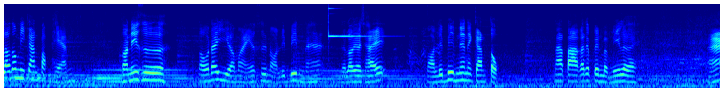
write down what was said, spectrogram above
เราต้องมีการปรับแผน ตอนนี้คือเราได้เหยื่อใหม่ก็คือหนอนริบบิ้นนะฮะเดี๋ยวเราจะใช้ หนอนริบบิ้นเนี่ยในการตกหน้าตาก็จะเป็นแบบนี้เลยอะ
